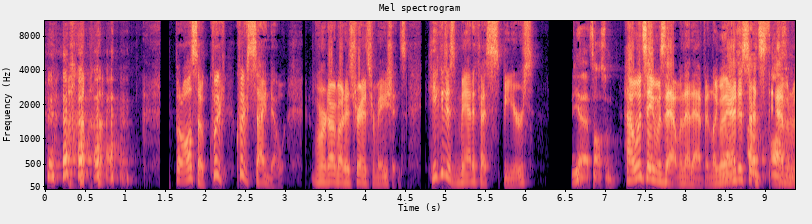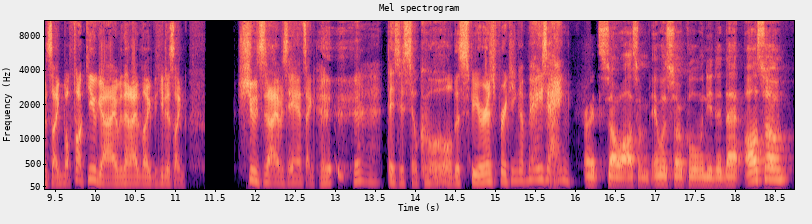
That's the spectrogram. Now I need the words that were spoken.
corner. But also, quick, quick side note: when we're talking about his transformations, he could just manifest spears. Yeah, that's awesome. How insane was that when that happened? Like when I just started stabbing him, it's like, well, fuck you, guy. And then I like he just like shoots it out of his hands, like, this is so cool. The sphere is freaking amazing. Oh, it's so awesome. It was so cool when you did that. Also,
